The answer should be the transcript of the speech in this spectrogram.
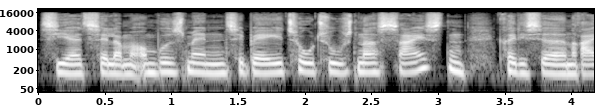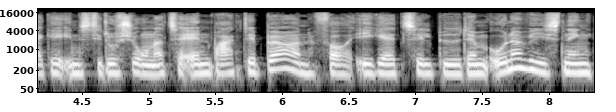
siger, at selvom ombudsmanden tilbage i 2016 2016 kritiserede en række institutioner til anbragte børn for ikke at tilbyde dem undervisning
